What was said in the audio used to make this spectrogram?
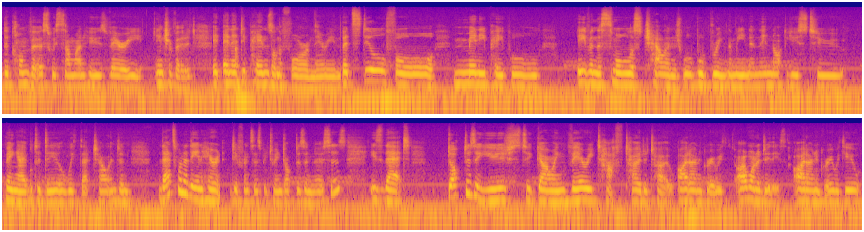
the converse with someone who's very introverted. It, and it depends on the forum they're in. But still, for many people, even the smallest challenge will, will bring them in and they're not used to being able to deal with that challenge. And that's one of the inherent differences between doctors and nurses is that doctors are used to going very tough toe to toe. I don't agree with I want to do this. I don't agree with you.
